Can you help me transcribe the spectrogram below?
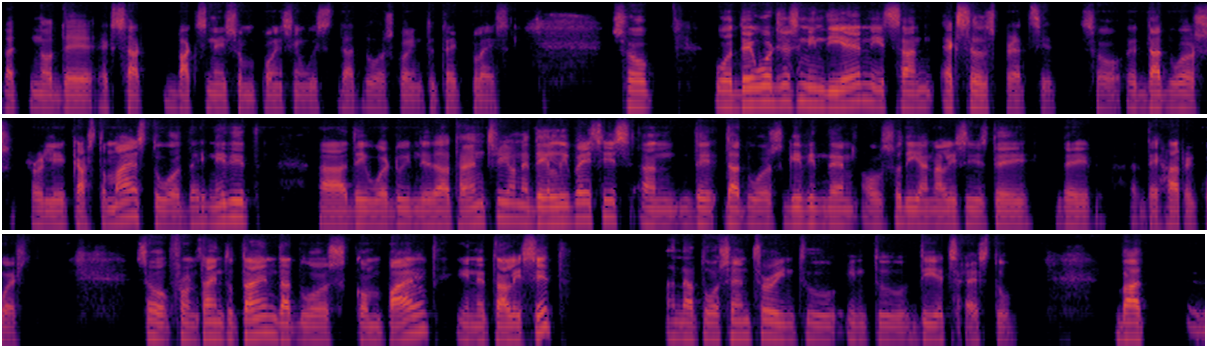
but not the exact vaccination points in which that was going to take place. So what they were using in the end is an Excel spreadsheet. So uh, that was really customized to what they needed. Uh, they were doing the data entry on a daily basis, and they, that was giving them also the analysis they they they had request. So from time to time, that was compiled in a tally sheet, and that was entered into into DHIS2. But uh,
